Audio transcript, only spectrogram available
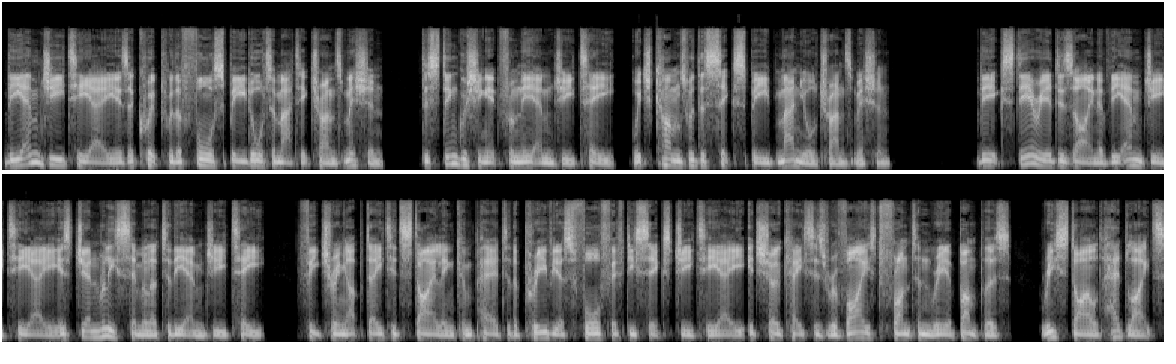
The MGTA is equipped with a four speed automatic transmission, distinguishing it from the MGT, which comes with the six speed manual transmission. The exterior design of the MGTA is generally similar to the MGT, featuring updated styling compared to the previous 456 GTA. It showcases revised front and rear bumpers, restyled headlights,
